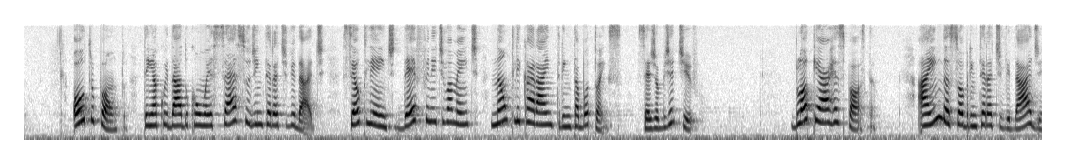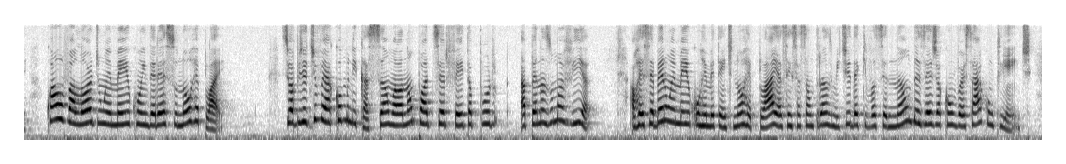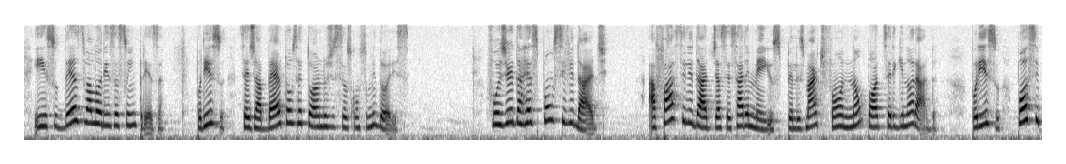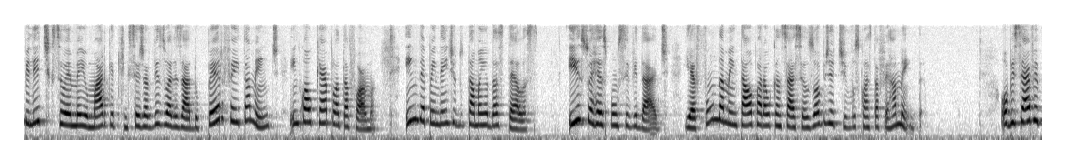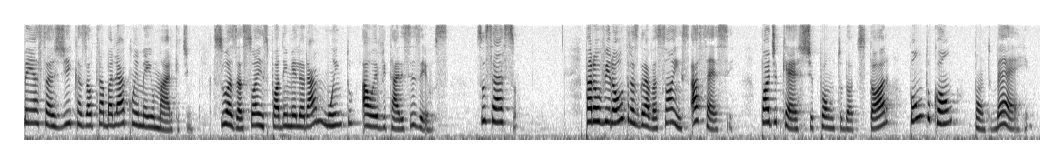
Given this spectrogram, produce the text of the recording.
Outro ponto: tenha cuidado com o excesso de interatividade. Seu cliente definitivamente não clicará em 30 botões. Seja objetivo. Bloquear resposta. Ainda sobre interatividade, qual o valor de um e-mail com endereço no reply? Se o objetivo é a comunicação, ela não pode ser feita por apenas uma via. Ao receber um e-mail com remetente no reply, a sensação transmitida é que você não deseja conversar com o cliente e isso desvaloriza sua empresa. Por isso, seja aberto aos retornos de seus consumidores. Fugir da responsividade. A facilidade de acessar e-mails pelo smartphone não pode ser ignorada. Por isso, possibilite que seu e-mail marketing seja visualizado perfeitamente em qualquer plataforma, independente do tamanho das telas. Isso é responsividade e é fundamental para alcançar seus objetivos com esta ferramenta. Observe bem essas dicas ao trabalhar com e-mail marketing. Suas ações podem melhorar muito ao evitar esses erros. Sucesso! Para ouvir outras gravações, acesse podcast.dotstore.com.br.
